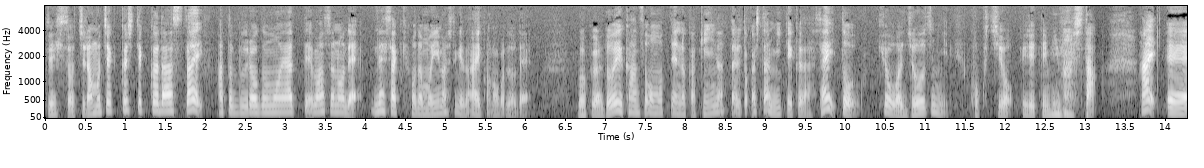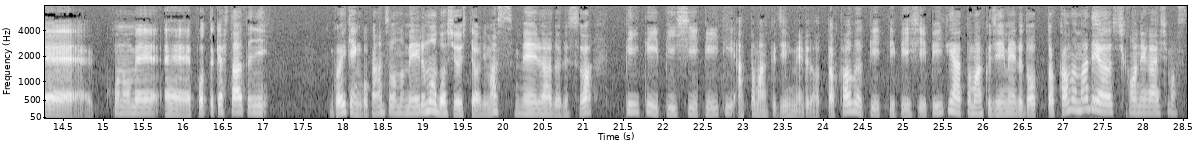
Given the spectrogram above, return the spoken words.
ぜひそちらもチェックしてください。あとブログもやってますので、ね、先ほども言いましたけど、アイコのことで、僕がどういう感想を持ってるのか気になったりとかしたら見てください。と、今日は上手に告知を入れてみました。はい。えー、このメ、えー、ポッドキャスト宛にご意見ご感想のメールも募集しております。メールアドレスは ptpcpt.gmail.com ptpcpt.gmail.com までよろしくお願いします。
